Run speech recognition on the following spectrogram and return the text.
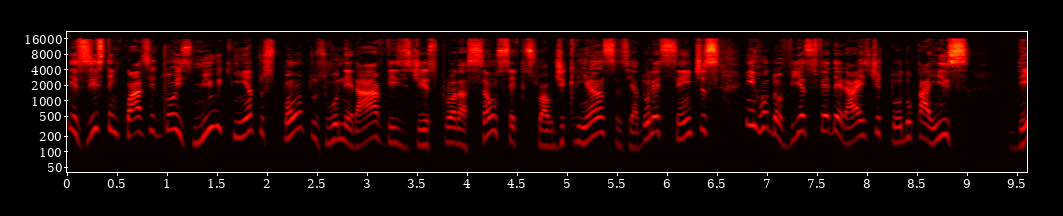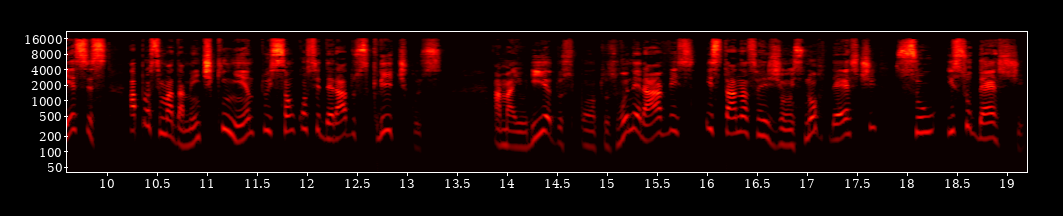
existem quase 2.500 pontos vulneráveis de exploração sexual de crianças e adolescentes em rodovias federais de todo o país. Desses, aproximadamente 500 são considerados críticos. A maioria dos pontos vulneráveis está nas regiões Nordeste, Sul e Sudeste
